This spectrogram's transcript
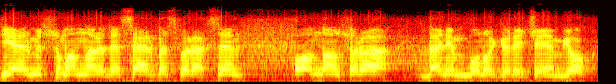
diğer Müslümanları da serbest bıraksın. Ondan sonra benim bunu göreceğim yok.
